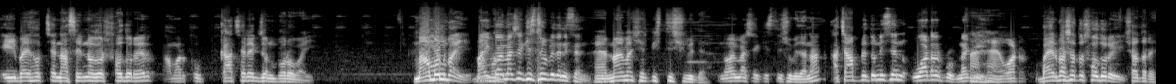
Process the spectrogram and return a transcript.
এই ভাই হচ্ছে নাসিরনগর সদরের আমার খুব কাছের একজন বড় ভাই। মামুন ভাই ভাই কয় মাসের কিস্তি সুবিধা নিছেন? হ্যাঁ নয় মাসের কিস্তি সুবিধা। নয় মাসের কিস্তি সুবিধা না? আচ্ছা আপনি তো নিছেন ওয়াটারপ্রুফ নাকি? হ্যাঁ হ্যাঁ ওয়াটার ভাইয়ের বাসা তো সদরেই। সদরে।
